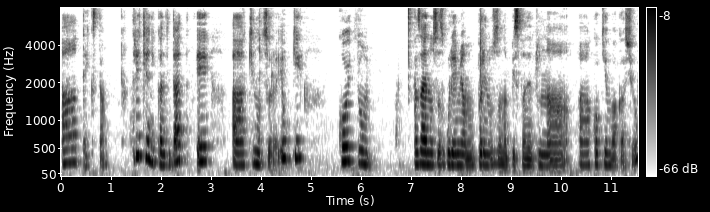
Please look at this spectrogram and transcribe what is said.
а, текста. Третия ни кандидат е а, Киноцура Илки, който заедно с големия му принос за написването на а, Кокин Вакасю,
